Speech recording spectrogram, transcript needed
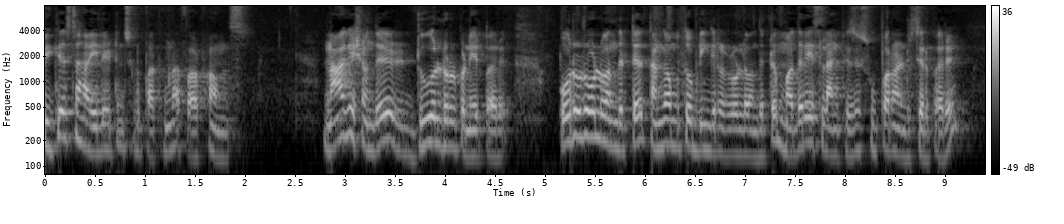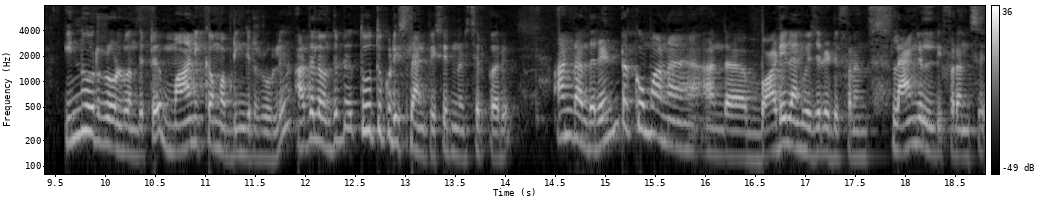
பிக்கஸ்ட் ஹைலைட்னு சொல்லி பார்த்தோம்னா பர்ஃபார்மன்ஸ் நாகேஷ் வந்து டூவல் ரோல் பண்ணியிருப்பார். ஒரு ரோல் வந்துட்டு தங்கமுத்து அப்படிங்கிற ரோலில் வந்துட்டு மதுரை ஸ்லாங் பேசி சூப்பராக நடிச்சிருப்பார். இன்னொரு ரோல் வந்துட்டு மாணிக்கம் அப்படிங்கிற ரோல் அதில் வந்துட்டு தூத்துக்குடி ஸ்லாங் பேசிட்டு நடிச்சிருப்பார். அண்ட் அந்த ரெண்டுக்குமான அந்த பாடி லாங்குவேஜில் டிஃப்ரென்ஸ் ஸ்லாங்கில் டிஃப்ரென்ஸு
